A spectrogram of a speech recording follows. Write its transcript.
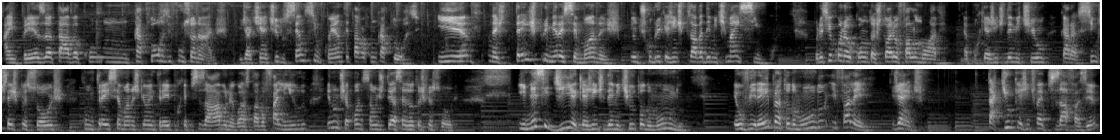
a empresa estava com 14 funcionários. Já tinha tido 150 e estava com 14. E nas três primeiras semanas, eu descobri que a gente precisava demitir mais cinco. Por isso que quando eu conto a história, eu falo nove. É porque a gente demitiu, cara, cinco, seis pessoas com três semanas que eu entrei porque precisava, o negócio estava falindo e não tinha condição de ter essas outras pessoas. E nesse dia que a gente demitiu todo mundo, eu virei para todo mundo e falei: gente, tá aqui o que a gente vai precisar fazer.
